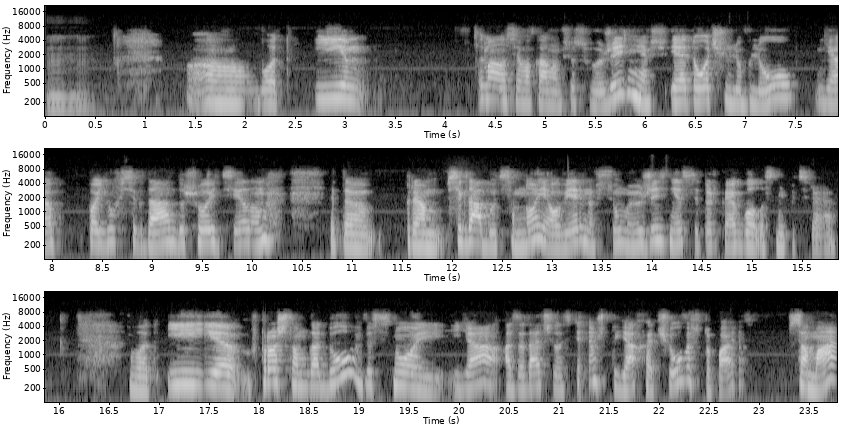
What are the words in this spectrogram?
mm А, вот. И занималась я вокалом всю свою жизнь, я, я это очень люблю. Я пою всегда душой и телом. Это прям всегда будет со мной, я уверена, всю мою жизнь, если только я голос не потеряю. Вот. И в прошлом году, весной, я озадачилась тем, что я хочу выступать сама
